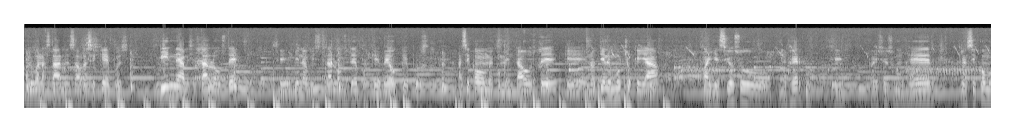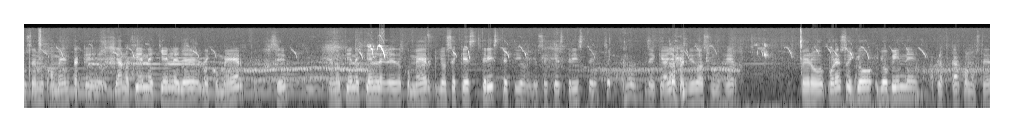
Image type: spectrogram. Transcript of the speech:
muy buenas tardes. Ahora sí que pues vine a visitarlo a usted, sí, vine a visitarlo a usted porque veo que pues así como me comentaba usted que no tiene mucho que ya falleció su mujer, ¿sí? falleció su mujer y así como usted me comenta que ya no tiene quien le dé de comer, ¿sí? que no tiene quien le dé de comer, yo sé que es triste tío, yo sé que es triste de que haya perdido a su mujer, pero por eso yo, yo vine a platicar con usted.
